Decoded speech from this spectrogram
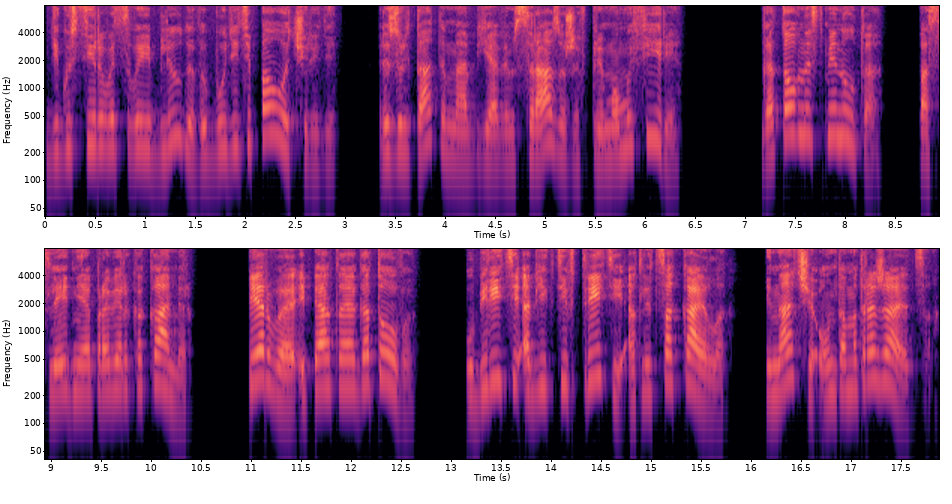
Дегустировать свои блюда вы будете по очереди. Результаты мы объявим сразу же в прямом эфире. Готовность минута. Последняя проверка камер. Первая и пятая готовы. Уберите объектив третий от лица Кайла, иначе он там отражается.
